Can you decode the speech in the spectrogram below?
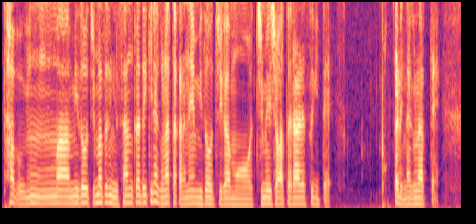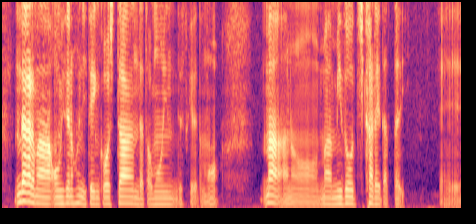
多分、まあ、溝落ち祭りに参加できなくなったからね。溝落ちがもう致命傷を与えられすぎて、ぽっかりなくなって。だからまあ、お店の方に転校したんだと思うんですけれども、まあ、あの、まあ、溝落ちカレーだったり、え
